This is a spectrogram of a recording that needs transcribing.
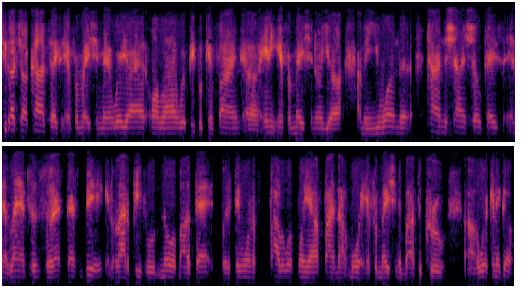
Shoot out your contact information, man. Where y'all at online, where people can find uh, any information on y'all. I mean, you won the Time to Shine showcase in Atlanta, so that's that's big, and a lot of people know about that. But if they want to follow up on y'all, find out more information about the crew, uh, where can they go?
